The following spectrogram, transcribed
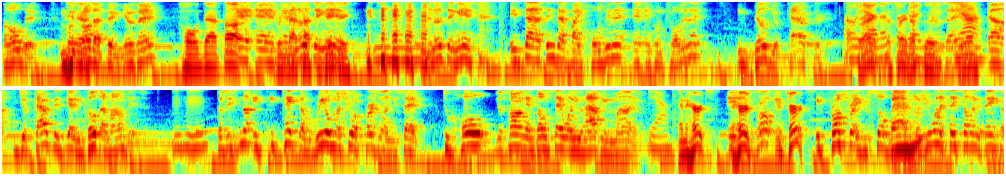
hold it, control that thing." You know what I'm saying? Hold that thought. And- and- Bring and back another thing JJ. Mm-hmm. Another thing is, is that I think that by holding it and, and controlling it, it builds your character. That's oh right, yeah. That's, that's so right, that's good. You know what I'm saying? Yeah. Uh, your character is getting built around this. Mm-hmm. Because it's not, it, it take a real mature person, like you said, to hold your tongue and don't say what you have in mind. Yeah. And it hurts. It, It- hurts. bro, it, it- hurts. It frustrates you so bad because you want to say so many things to,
